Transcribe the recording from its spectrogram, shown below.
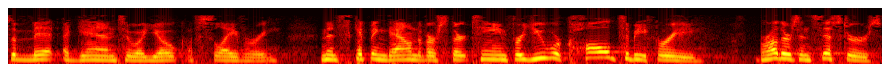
submit again to a yoke of slavery. And then skipping down to verse 13, for you were called to be free. Brothers and sisters,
